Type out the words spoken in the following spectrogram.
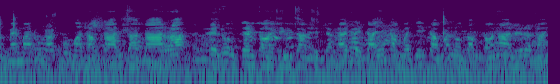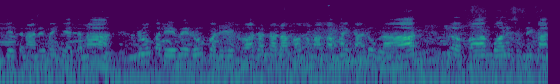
ากแม่มาลูกหลานผู้มาทำการสักการะได้ร่วมเกินต่อสิ่งศักดิ์สิทธิ์จังไรด้วยกายกรรมวจีกรรมมโนกรรมต่อหน้า หรือระดานเจตนาหรือไม่เจตนา รู้ก็ดีไม่รู้ก็ดีขอท่านได้รับขอขมากรรมให้การลูกหลาน เพื่อความบริสุทธิ์ในการ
